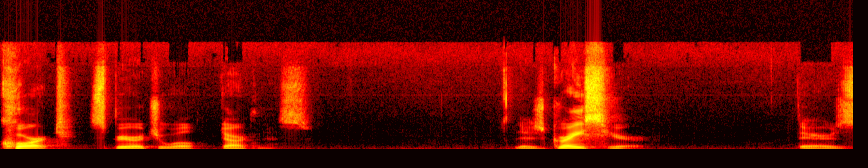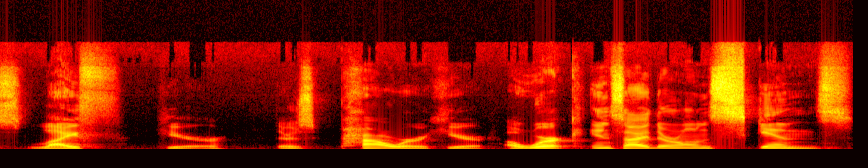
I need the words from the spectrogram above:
court spiritual darkness. There's grace here, there's life here, there's power here, a work inside their own skins.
